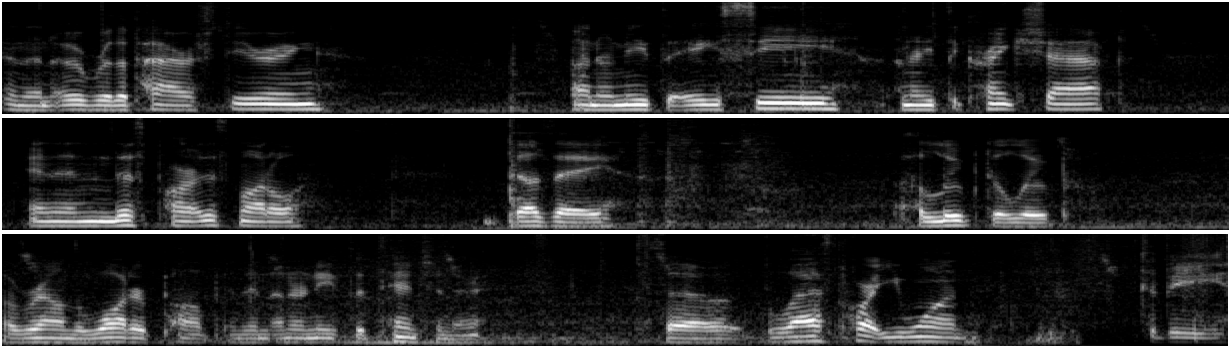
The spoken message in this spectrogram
and then over the power steering, underneath the AC, underneath the crankshaft, and then this part, this model does a a loop to loop around the water pump and then underneath the tensioner. So the last part you want to be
